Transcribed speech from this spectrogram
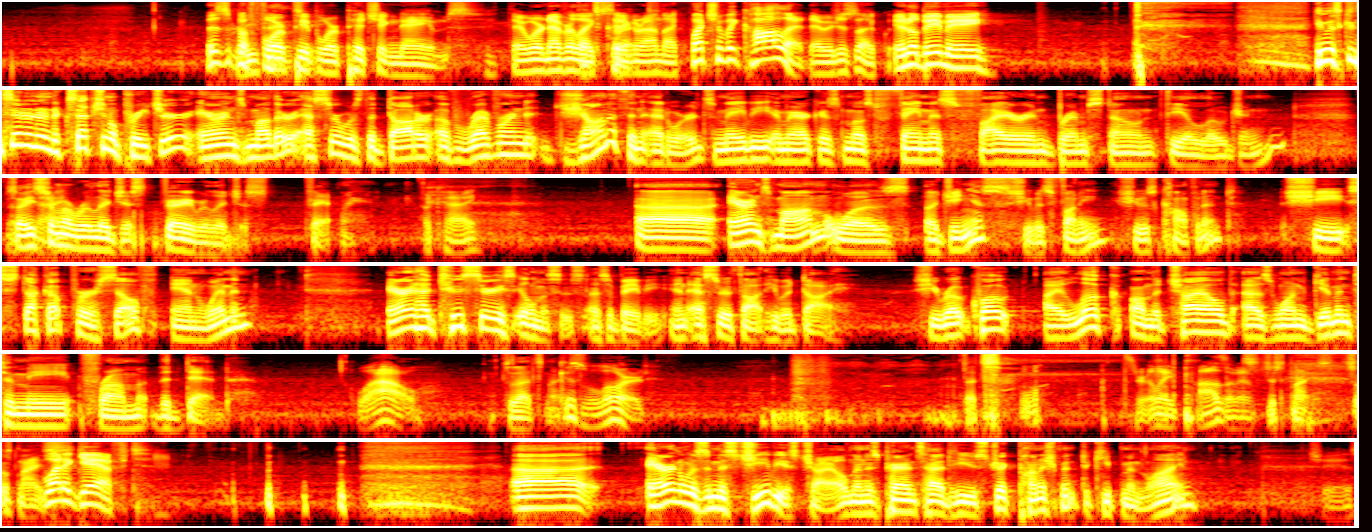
This is before fancy. people were pitching names. They were never like That's sitting correct. around like, "What should we call it?" They were just like, "It'll be me." He was considered an exceptional preacher. Aaron's mother, Esther, was the daughter of Reverend Jonathan Edwards, maybe America's most famous fire and brimstone theologian. So he's from a religious, very religious family. Okay. Uh, Aaron's mom was a genius. She was funny. She was confident. She stuck up for herself and women. Aaron had two serious illnesses as a baby, and Esther thought he would die. She wrote, quote, I look on the child as one given to me from the dead. Wow. So that's nice. Good lord. That's It's really positive. just nice. It's just nice. What a gift. Uh, Aaron was a mischievous child, and his parents had to use strict punishment to keep him in line.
